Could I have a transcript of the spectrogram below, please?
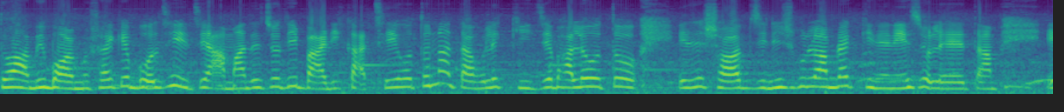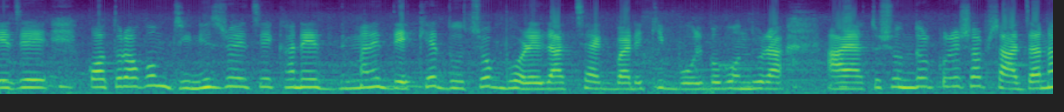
তো আমি বর্মশাইকে বলছি যে আমাদের যদি বাড়ি কাছেই হতো না, তাহলে কি যে ভালো হতো? এই যে সব জিনিসগুলো আমরা কিনে নিয়ে চলে যেতাম। এই যে কত রকম জিনিস রয়েছে এখানে মানে দেখে দু চোখ ভরে যাচ্ছে একবারে, কি বলব বন্ধুরা? আর এত সুন্দর করে সব সাজানো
